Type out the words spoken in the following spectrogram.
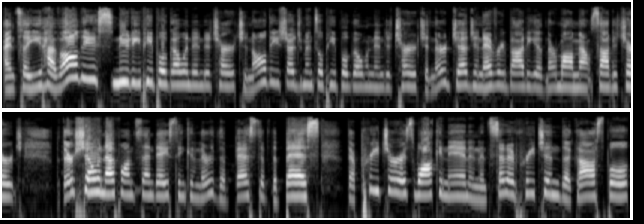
And so you have all these snooty people going into church and all these judgmental people going into church and they're judging everybody and their mom outside of church, but they're showing up on Sundays thinking they're the best of the best. The preacher is walking in and instead of preaching the gospel,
